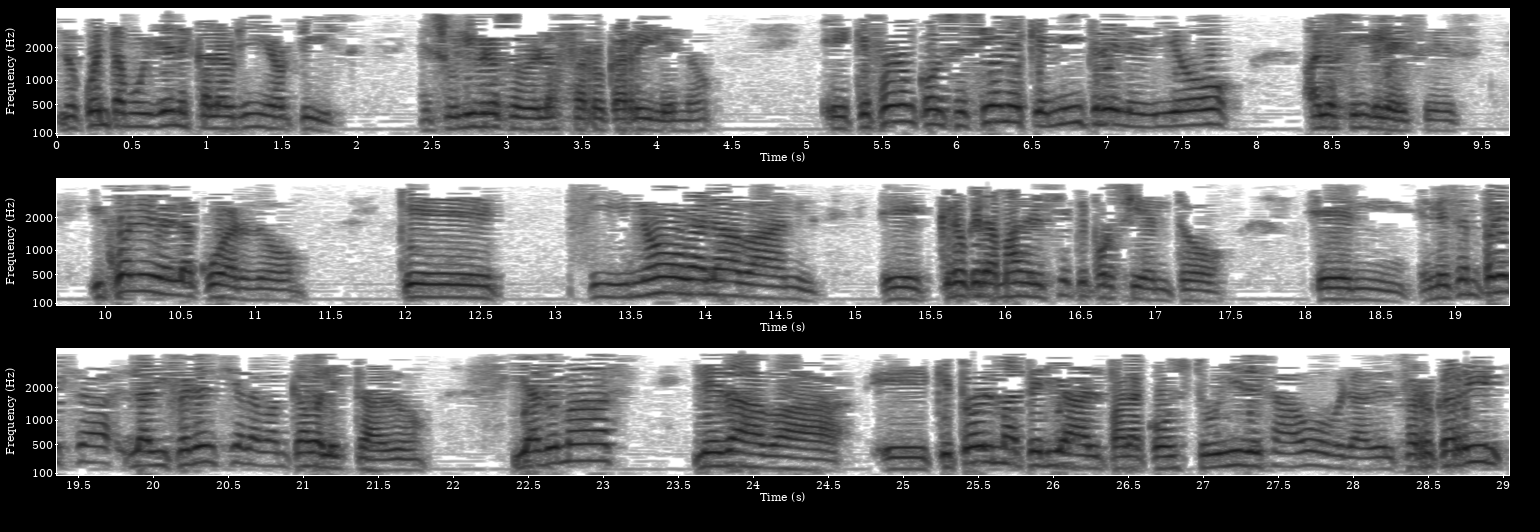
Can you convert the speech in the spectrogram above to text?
lo cuenta muy bien Scalabrini Ortiz en su libro sobre los ferrocarriles, ¿no? Eh, que fueron concesiones que Mitre le dio a los ingleses. ¿Y cuál era el acuerdo? Que si no ganaban, eh, creo que era más del 7%, en, esa empresa, la diferencia la bancaba el Estado. Y además le daba eh, que todo el material para construir esa obra del ferrocarril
